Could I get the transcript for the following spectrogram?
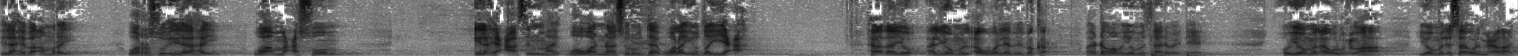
ilaahay baa amray waa rasuul ilaahay waa macsuum ilaahay caasin mahay wahuwa naasiru daab wala yudayica hada alyowm اlأwal abi bakr ay dhan waa yowm اثaani bay dheheen oo yowm اlأwal wuxuu ahaa yowm اlisraa wاlmicraaj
